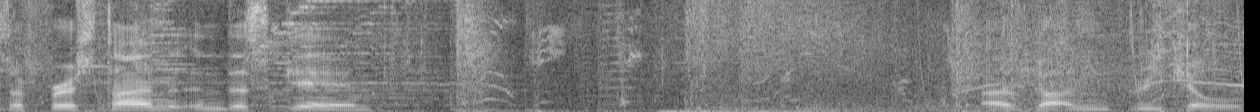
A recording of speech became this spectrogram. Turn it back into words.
It's the first time in this game I've gotten three kills.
